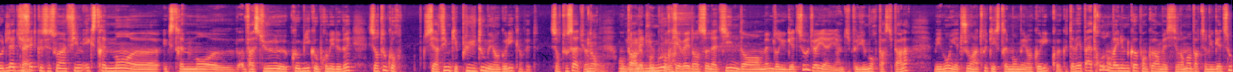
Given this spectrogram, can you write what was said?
au-delà du ouais. fait que ce soit un film extrêmement euh, extrêmement euh, enfin si tu veux comique au premier degré surtout que c'est un film qui est plus du tout mélancolique en fait. Surtout ça, tu vois. Non, on parlait de l'humour qu'il y avait dans Sonatine, dans, même dans Yugetsu, tu vois, il y, y, a un petit peu d'humour par-ci par-là, mais bon, il y a toujours un truc extrêmement mélancolique, quoi, que t'avais pas trop dans Violent Cop encore, mais c'est vraiment à partir du Yugetsu,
